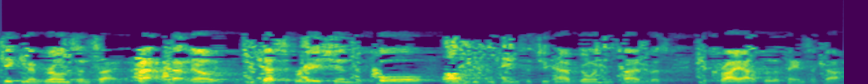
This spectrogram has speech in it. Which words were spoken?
speaking of groans inside. I, don't know the desperation, the pull, all the different things that you have going inside of us to cry out for the things of God.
